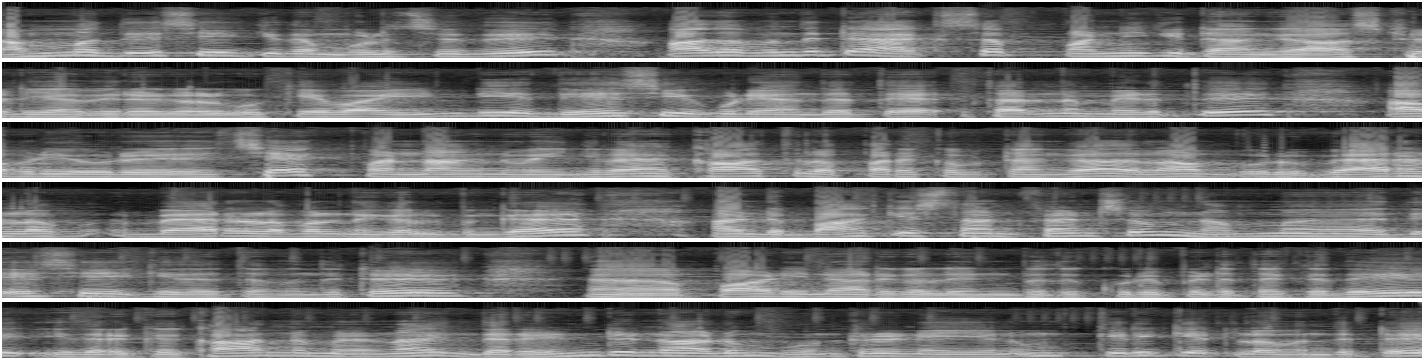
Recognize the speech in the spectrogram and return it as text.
நம்ம தேசிய கீதம் ஒழிச்சது. அதை வந்துட்டு அக்செப்ட் பண்ணிக்கிட்டாங்க ஆஸ்திரேலியா வீரர்கள். ஓகேவா இந்திய தேசிய கூடிய அந்த தருணம் எடுத்து அப்படி ஒரு சேக் பண்ணாங்கன்னு வைங்களேன் காற்றுல பறக்க விட்டாங்க. அதெல்லாம் ஒரு வேற லெவல் வேற லெவல் நிகழ்வுங்க. அண்டு பாகிஸ்தான் ஃபேன்ஸும் நம்ம தேசிய கீதத்தை வந்துட்டு பாடினார்கள் என்பது குறிப்பிடத்தக்கது. இதற்கு காரணம் என்னென்னா இந்த ரெண்டு நாடும் ஒன்றிணையனும் கிரிக்கெட்டில் வந்துட்டு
